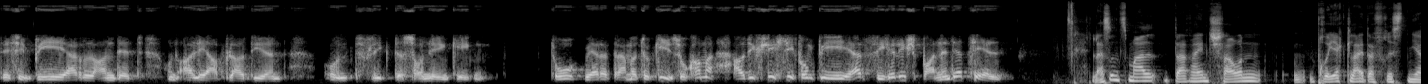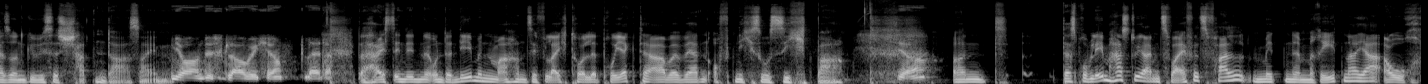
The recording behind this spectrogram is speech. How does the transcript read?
das im BER landet und alle applaudieren und fliegt der Sonne entgegen. So wäre Dramaturgie. So kann man auch die Geschichte vom BER sicherlich spannend erzählen. Lass uns mal da reinschauen. Projektleiter fristen ja so ein gewisses Schattendasein. Ja, das glaube ich, ja, leider. Das heißt, in den Unternehmen machen sie vielleicht tolle Projekte, aber werden oft nicht so sichtbar. Ja. Und das Problem hast du ja im Zweifelsfall mit einem Redner ja auch,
